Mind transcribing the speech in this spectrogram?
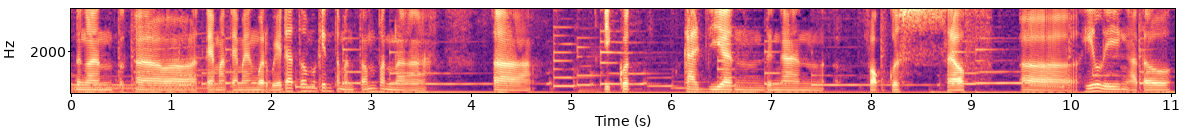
dengan eh, tema-tema yang berbeda atau mungkin teman-teman pernah uh, ikut kajian dengan fokus self uh, healing atau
